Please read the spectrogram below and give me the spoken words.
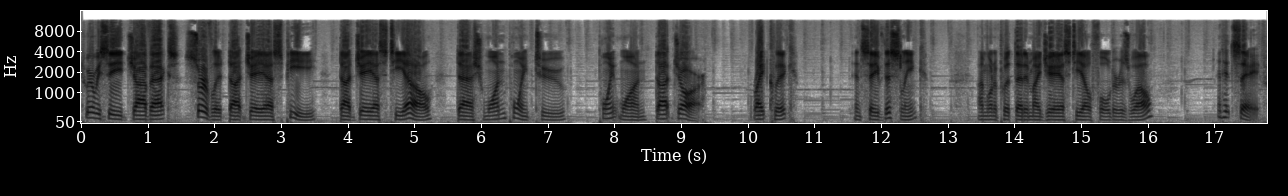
to where we see javax servlet.jsp.jstl-1.2.1.jar. Right click and save this link. I'm going to put that in my JSTL folder as well and hit save.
